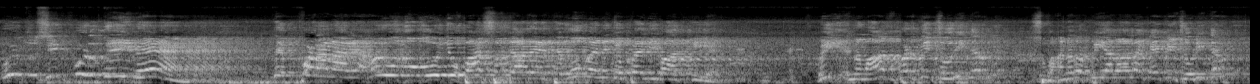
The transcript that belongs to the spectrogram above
اوہ تسی پڑھتے ہی نہیں تے پڑھا نہ رہے اور انہوں وہ جو بات سمجھا رہے تھے، وہ میں نے جو پہلی بات کی ہے۔ بھئی نماز پڑھ کے چوری کر، سبحان ربی اللہ کہہ کے چوری کر۔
